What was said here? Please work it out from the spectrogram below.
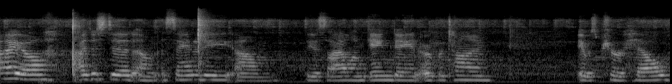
Hi y'all. I just did um, Insanity, um, the Asylum, Game Day and Overtime. It was pure hell.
